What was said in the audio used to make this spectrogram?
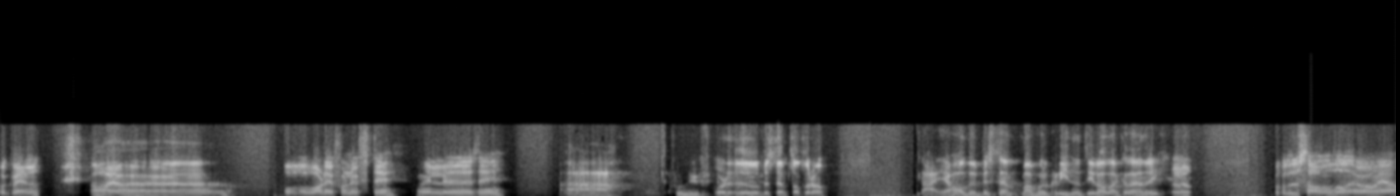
på kvelden. Ja, ja, ja, ja. Og var det fornuftig, vil du si? Ah, fornuftig. Var det det du bestemte deg for, da? Nei, jeg hadde bestemt meg for å kline til, hadde jeg ikke det, Henrik? Og du sa noe sånt? Ja, ja.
